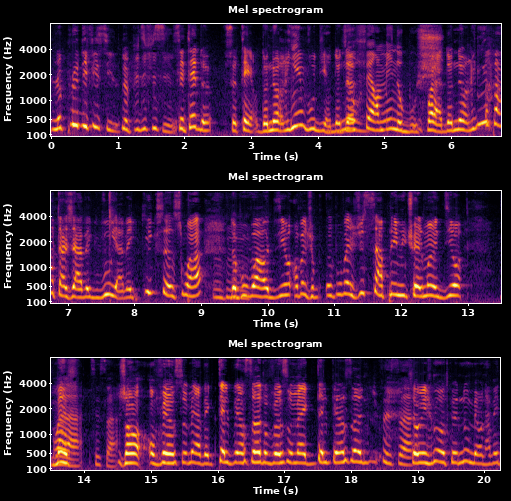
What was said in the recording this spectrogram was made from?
le plus difficile. Le plus difficile. C'était de se taire, de ne rien vous dire, de, de fermer nos bouches. Voilà, de ne rien partager avec vous et avec qui que ce soit, mhm. de pouvoir dire. En fait, on pouvait juste s'appeler mutuellement et dire. Voilà, c'est ça. Genre, on fait un sommet avec telle personne, on fait un sommet avec telle personne. C'est ça. Se réjouir entre nous, mais on avait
